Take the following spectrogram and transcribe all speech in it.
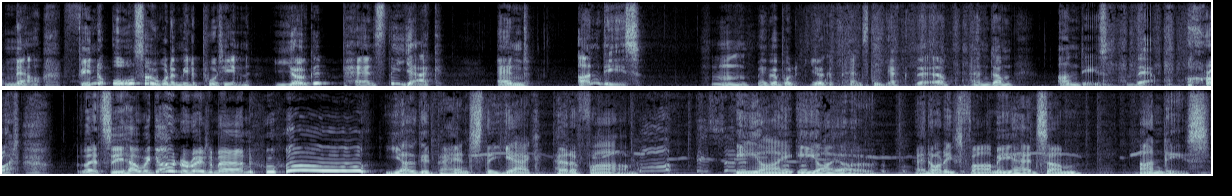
Now, Finn also wanted me to put in yogurt pants the yak and undies. Hmm, maybe I'll put yogurt pants the yak there and um undies there. All right, let's see how we go, narrator man. Woo-hoo! Yogurt Pants the yak had a farm, E I E I O. and on his farm he had some undies,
